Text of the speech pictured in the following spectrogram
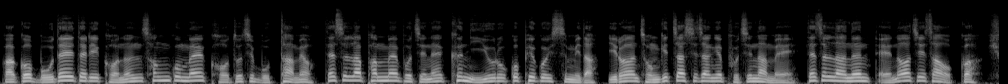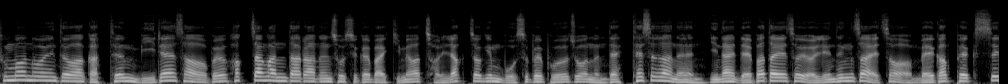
과거 모델들이 거는 성공을 거두지 못하며 테슬라 판매 부진의 큰 이유로 꼽히고 있습니다. 이러한 전기차 시장의 부진함에 테슬라는 에너지 사업과 휴머노이드와 같은 미래 사업을 확장한다라는 소식을 밝히며 전략적인 모습을 보여주었는데 테슬라는 이날 네바다에서 열린 행사에서 메가팩 3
